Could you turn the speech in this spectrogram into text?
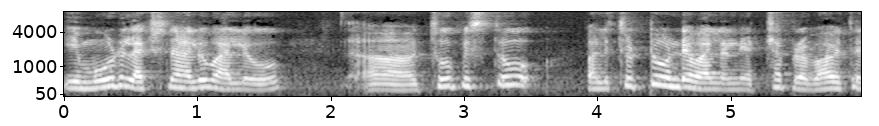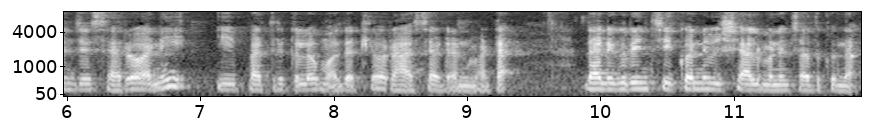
ఈ మూడు లక్షణాలు వాళ్ళు చూపిస్తూ వాళ్ళ చుట్టూ ఉండే వాళ్ళని ఎట్లా ప్రభావితం చేశారో అని ఈ పత్రికలో మొదట్లో రాశాడనమాట దాని గురించి కొన్ని విషయాలు మనం చదువుకుందాం.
